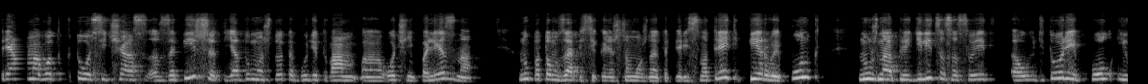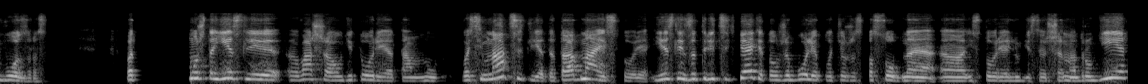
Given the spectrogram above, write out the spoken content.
Прямо вот кто сейчас запишет, я думаю, что это будет вам очень полезно. Ну, потом в записи, конечно, можно это пересмотреть. Первый пункт – нужно определиться со своей аудиторией пол и возраст. Потому что если ваша аудитория там, ну, 18 лет – это одна история. Если за 35 – это уже более платежеспособная э, история, люди совершенно другие.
